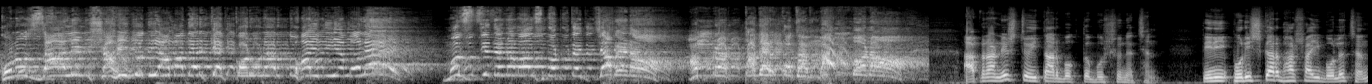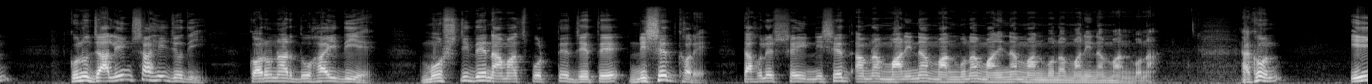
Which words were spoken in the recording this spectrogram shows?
কোন জালিম শাহী যদি আমাদেরকে করোনার দোহাই দিয়ে বলে মসজিদে নামাজ পড়তে যাবে না আমরা তাদের কথা মানব না। আপনারা নিশ্চয়ই তার বক্তব্য শুনেছেন। তিনি পরিষ্কার ভাষায় বলেছেন কোনো জালিম শাহী যদি করোনার দোহাই দিয়ে মসজিদে নামাজ পড়তে যেতে নিষেধ করে তাহলে সেই নিষেধ আমরা মানি না, মানব না, মানি না, মানব না, মানি না, মানব না। এখন এই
